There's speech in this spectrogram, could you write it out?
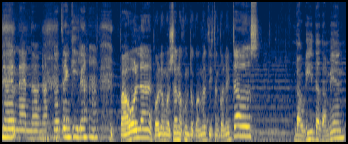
no, Hernán, no, no, no, tranquilo. Paola, Paola Moyano junto con Mati están conectados. Laurita también.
